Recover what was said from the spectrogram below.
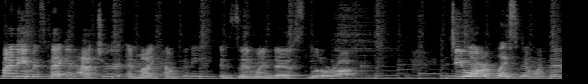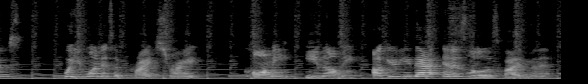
My name is Megan Hatcher and my company is Zen Windows Little Rock. Do you want replacement windows? What you want is a price, right? Call me, email me, I'll give you that in as little as five minutes.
